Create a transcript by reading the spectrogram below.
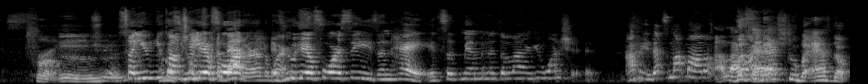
ass. True. Mm-hmm. So you you And gonna change here for the better or the if worse? you here for a season, hey, it took me a minute to learn you one shit. I mean, that's my motto. I like But that. that's true. But as the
